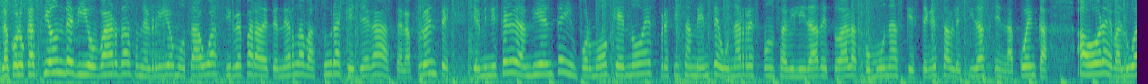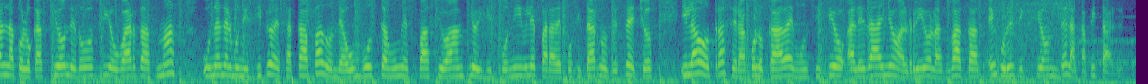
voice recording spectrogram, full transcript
La colocación de biobardas en el río Motagua sirve para detener la basura que llega hasta el afluente y el Ministerio de Ambiente informó que no es precisamente una responsabilidad de todas las comunas que estén establecidas en la cuenca. Ahora evalúan la colocación de dos biobardas más, una en el municipio de Zacapa, donde aún buscan un espacio amplio y disponible para depositar los desechos, y la otra será colocada en un sitio aledaño al río Las Vacas, en jurisdicción de la capital.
